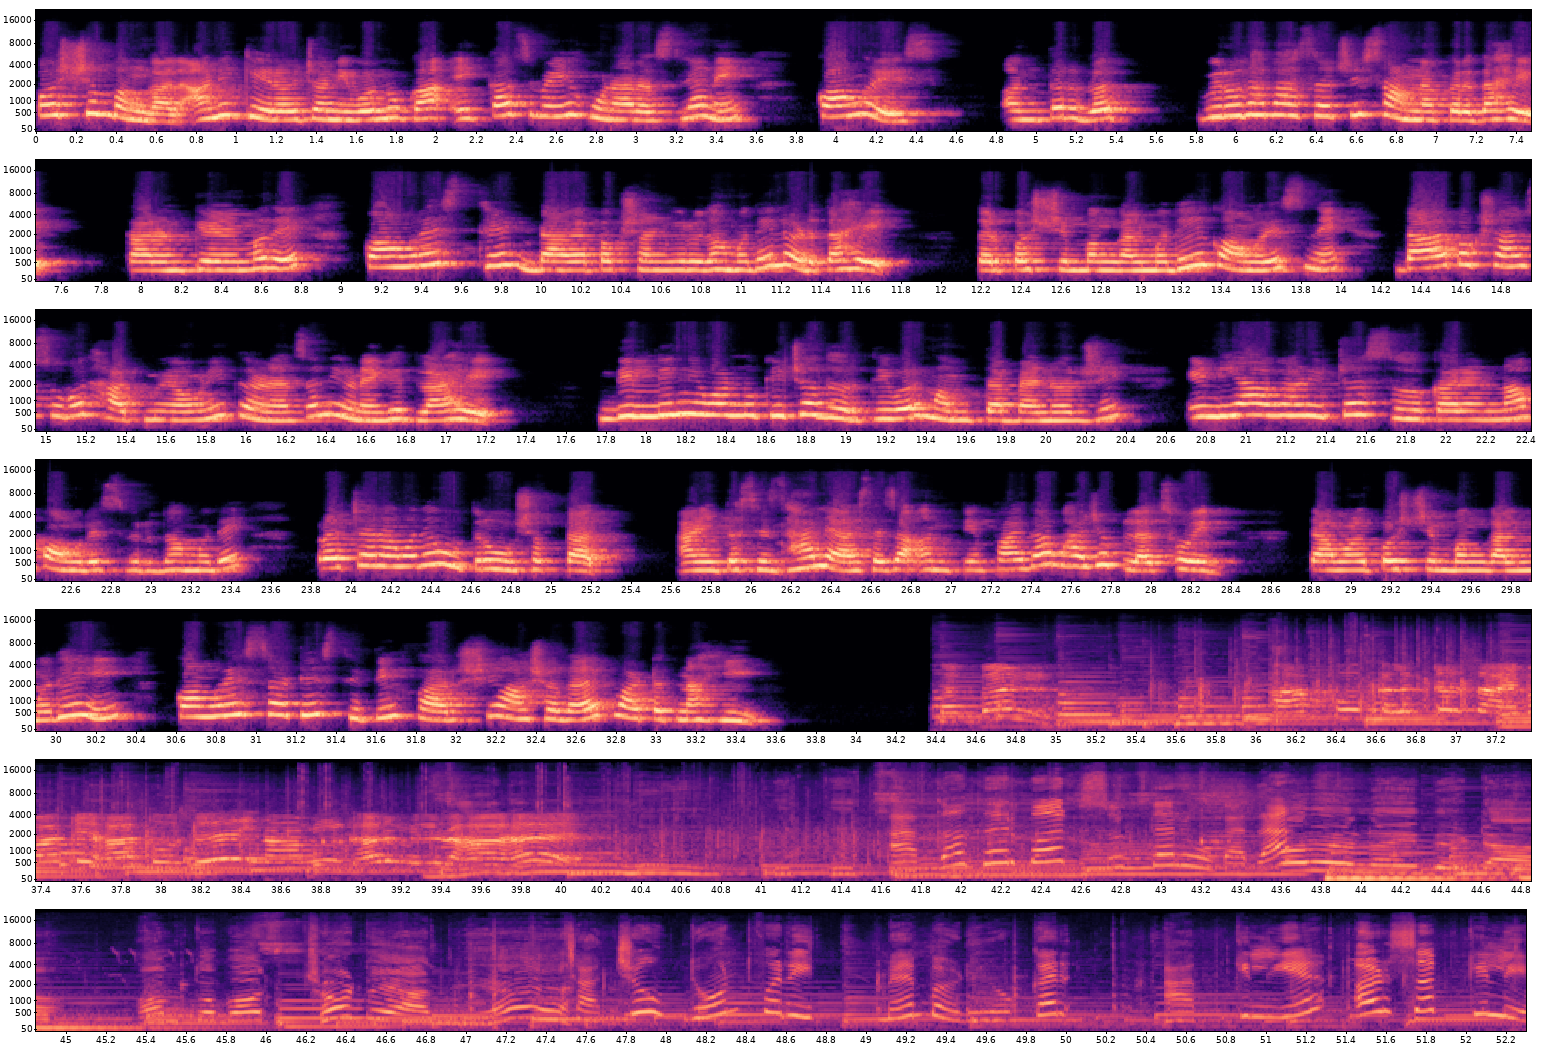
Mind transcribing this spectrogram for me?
पश्चिम बंगाल आणि केरळच्या निवडणुका एकाच वेळी होणार असल्याने काँग्रेस अंतर्गत विरोधाभासाची सामना करत आहे. कारण केरळमध्ये काँग्रेस थेट डाव्या पक्षांविरोधामध्ये लढत आहे. तर पश्चिम बंगालमध्ये काँग्रेसने डाव्या पक्षांसोबत हातमिळवणी करण्याचा निर्णय घेतला आहे. दिल्ली निवडणुकीच्या धर्तीवर ममता बॅनर्जी इंडिया आघाडीच्या सहकाऱ्यांना काँग्रेस विरोधामध्ये प्रचारामध्ये उतरवू शकतात आणि तसे झाल्यास त्याचा अंतिम फायदा भाजपलाच होईल. त्यामुळे पश्चिम बंगालमध्येही काँग्रेससाठी स्थिती फारशी आशादायक वाटत नाही. आपको कलेक्टर साहिबा के हाथों से इनामी घर मिल रहा है। आपका घर बहुत सुंदर होगा ना अरे नहीं बेटा हम तो बहुत छोटे आदमी हैं। चाचू डोंट वरी मैं बड़ी होकर आपके लिए और सबके लिए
